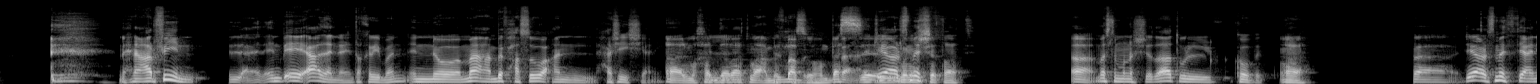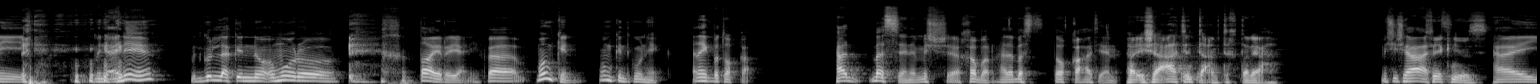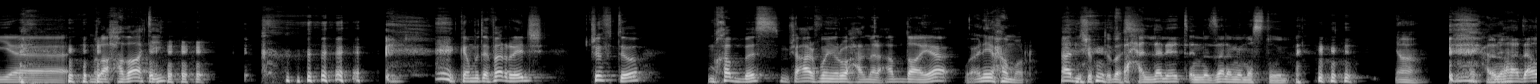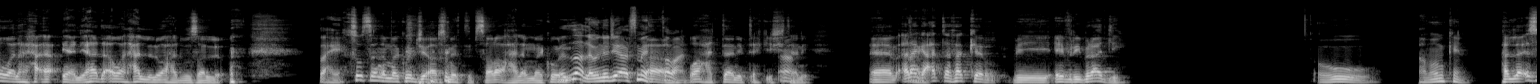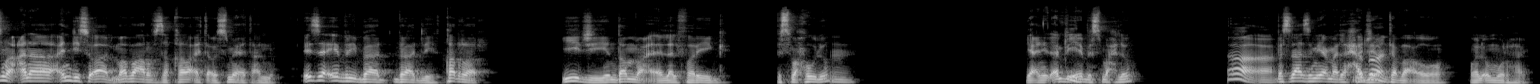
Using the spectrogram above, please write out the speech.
نحن عارفين ال NBA أعلن يعني تقريبا إنه ما عم بيفحصوا عن الحشيش يعني. آه المخدرات ما عم بال bubble. بفحصوهم بس. المنشطات. آه مثل المنشطات والكوفيد. آه. ف J.R. Smith يعني من عينيه بتقول لك إنه أموره طايرة يعني. فممكن ممكن تكون هيك. أنا هيك بتوقع. هذا بس يعني مش خبر هذا بس توقعاتي أنا. هاي إشاعات أنت عم تخترعها. مش إشاعات. فيك نيوز هاي آه، ملاحظاتي. كمتفرج شفته مخبص مش عارف وين يروح على الملعب ضايع وعينيه حمر. هذا اللي شفته بس. فحللت إنه زلمه مسطول. آه هيك حل. إنه هذا أول ح- يعني هذا أول حل الواحد بوصل له. صحيح. خصوصا لما يكون J.R. Smith بصراحة لما يكون بالضبط لو إنه J.R. Smith آه طبعا. واحد تاني بتحكي شيء آه. ثاني آه. أنا صحيح. قعدت أفكر ب Avery Bradley. أوه. آه ممكن. هلا اسمع أنا عندي سؤال ما بعرف إذا قرأت أو سمعت عنه. إذا Avery Brad- Bradley قرر يجي ينضم للفريق بيسمحوا له. يعني ال NBA. بيسمح له؟ آه آه. بس لازم يعمل الحجر. تبعه والأمور هاي.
